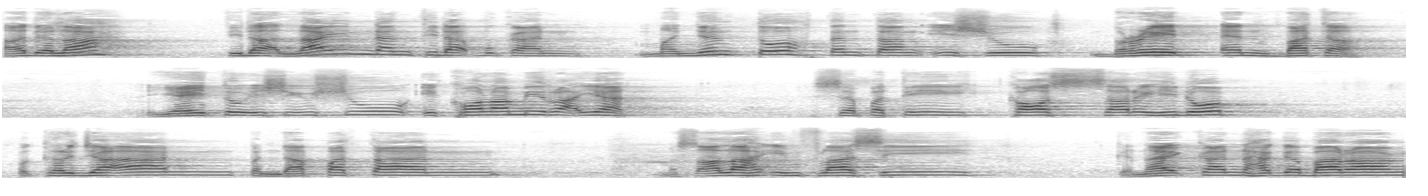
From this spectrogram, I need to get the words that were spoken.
adalah tidak lain dan tidak bukan menyentuh tentang isu bread and butter iaitu isu-isu ekonomi rakyat. Seperti kos sara hidup, pekerjaan, pendapatan, masalah inflasi, kenaikan harga barang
